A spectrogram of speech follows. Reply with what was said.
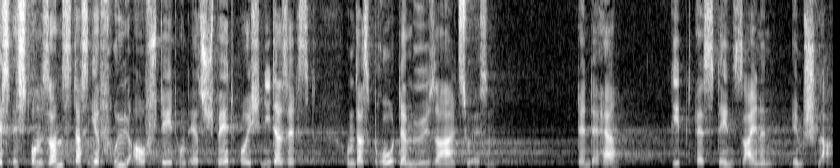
Es ist umsonst, dass ihr früh aufsteht und erst spät euch niedersetzt, um das Brot der Mühsal zu essen denn der Herr gibt es den Seinen im Schlaf.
